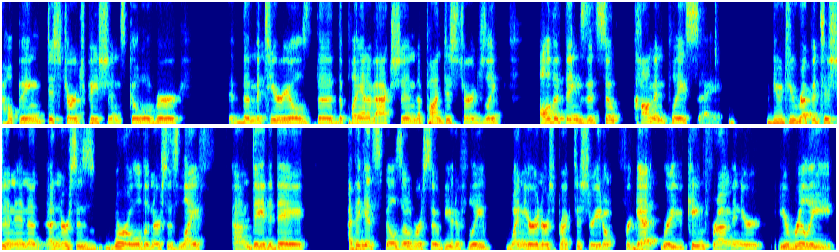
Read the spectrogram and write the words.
helping discharge patients, go over the materials, the the plan of action upon discharge, like all the things that's so commonplace eh, due to repetition in a, a nurse's world, a nurse's life, um, day to day. I think it spills over so beautifully when you're a nurse practitioner. You don't forget where you came from, and you're you're really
